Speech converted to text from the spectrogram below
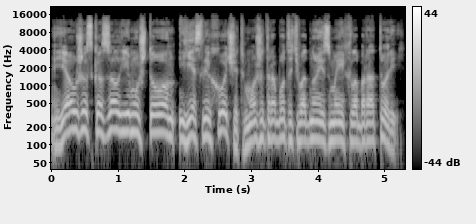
Я уже сказал ему, что он, если хочет, может работать в одной из моих лабораторий.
